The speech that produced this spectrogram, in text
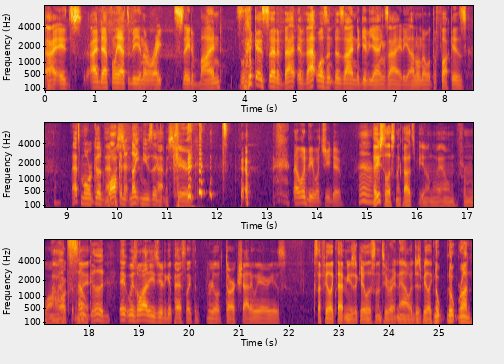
I it's I definitely have to be in the right state of mind. It's like I said, if that if that wasn't designed to give you anxiety, I don't know what the fuck is. That's more good Atmos- walking at night music. Atmospheric. That would be what you do. Eh, I used to listen to Godspeed on the way home from long oh, walks at so night. So good. It was a lot easier to get past like the real dark, shadowy areas. Because I feel like that music you're listening to right now would just be like, nope, nope, run.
